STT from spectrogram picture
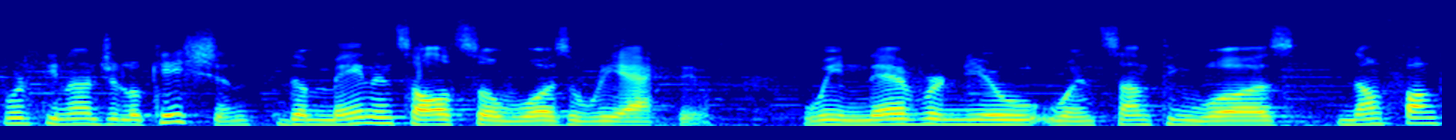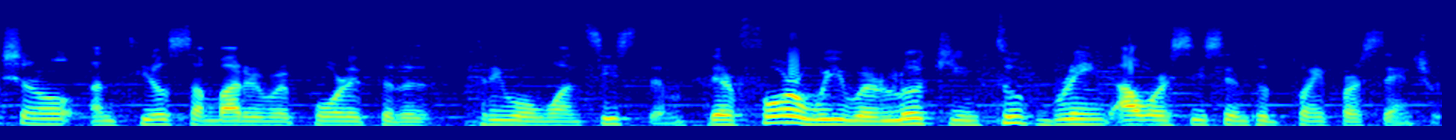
1400 locations. The maintenance also was reactive. We never knew when something was non-functional until somebody reported to the 311 system. Therefore, we were looking to bring our system to the 21st century.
